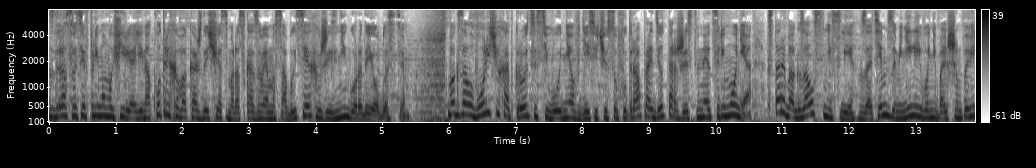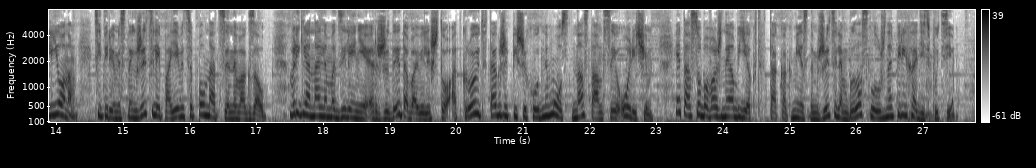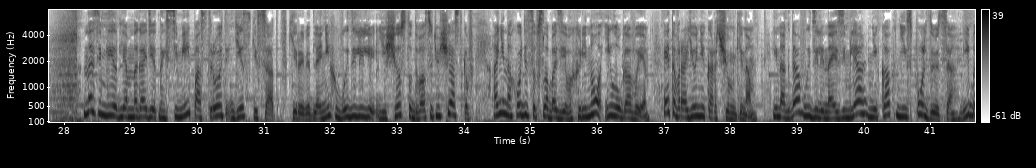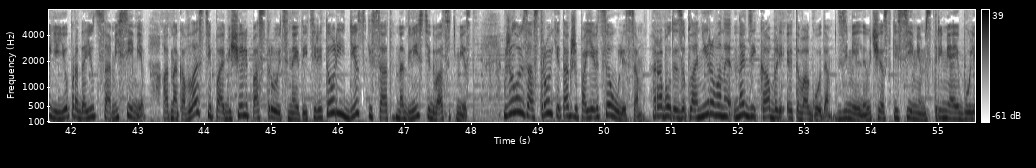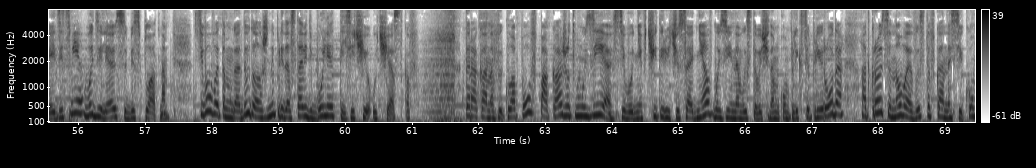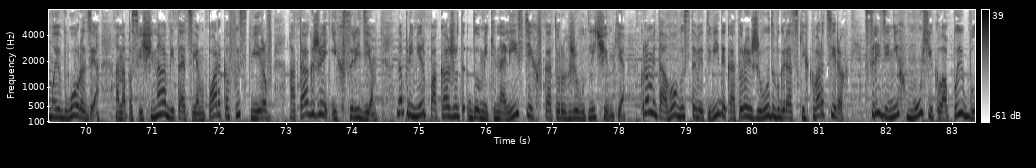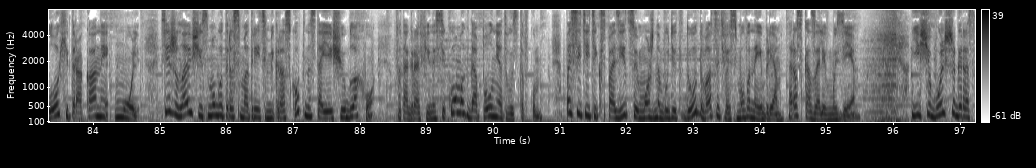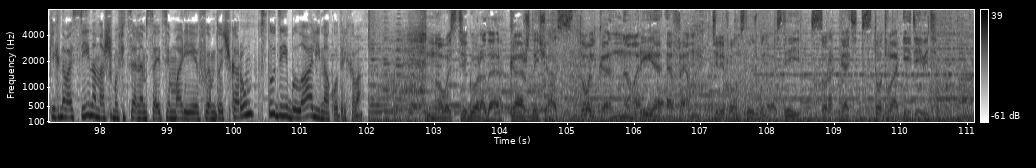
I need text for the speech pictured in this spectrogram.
Здравствуйте, в прямом эфире Алина Котрихова. Каждый час мы рассказываем о событиях в жизни города и области. Вокзал в откроется сегодня. В 10 часов утра пройдет торжественная церемония. Старый вокзал снесли, затем заменили его небольшим павильоном. Теперь у местных жителей появится полноценный вокзал. В региональном отделении РЖД добавили, что откроют также пешеходный мост на станции Оричи. Это особо важный объект, так как местным жителям было сложно переходить пути. На земле для многодетных семей построят детский сад. В Кирове для них выделили еще 120 участков. Они находятся в Слободевах Рено и Луговые. Это в районе Корчумкина. Иногда выделенная земля никак не используется, либо ее продают сами семьи. Однако власти пообещали построить на этой территории детский сад на 220 мест. В жилой застройке также появится улица. Работы запланированы на декабрь этого года. Земельные участки семьям с тремя и более детьми выделяются бесплатно. Всего в этом году должны предоставить более тысячи участков. Тараканов и клопов покажут в музее. Сегодня в 4 часа дня в музейно-выставочном комплексе «Природа» откроется новая выставка «Насекомые в городе». Она посвящена обитателям парков и скверов, а также их среде. Например, покажут домики на листьях, в которых живут личинки. Кроме того, выставят виды, которые живут в городских квартирах. Среди них мухи, клопы, блохи, тараканы, моль. Все желающие смогут рассмотреть в микроскоп настоящую блоху. Фотографии насекомых дополнят выставку. Посетить экспозицию можно будет до 28 ноября, рассказали в музее. Еще больше городских новостей на нашем официальном сайте mariafm.ru. В студии была Алина Котрихова. Новости города. Каждый час. Только на Мария-ФМ. Телефон службы новостей 45 102 и 9.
